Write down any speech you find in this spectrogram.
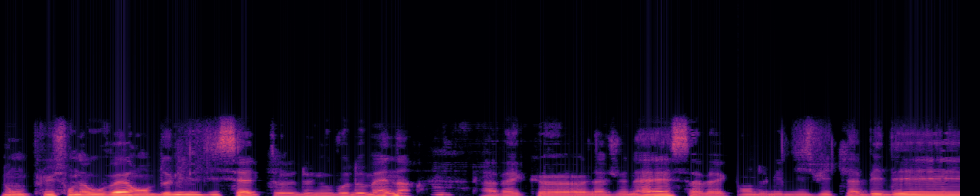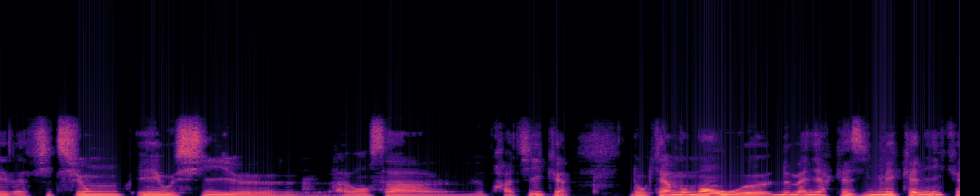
Nous, en plus, on a ouvert en 2017 de nouveaux domaines mmh. avec euh, la jeunesse, avec en 2018 la BD, la fiction et aussi euh, avant ça euh, le pratique. Donc il y a un moment où, euh, de manière quasi mécanique,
